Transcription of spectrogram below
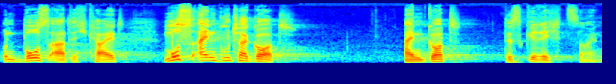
und Bosartigkeit, muss ein guter Gott ein Gott des Gerichts sein.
